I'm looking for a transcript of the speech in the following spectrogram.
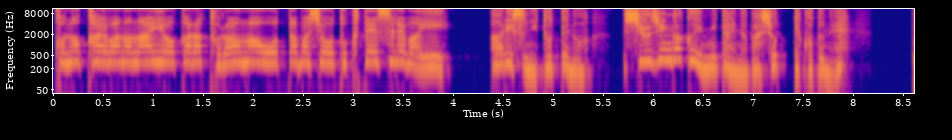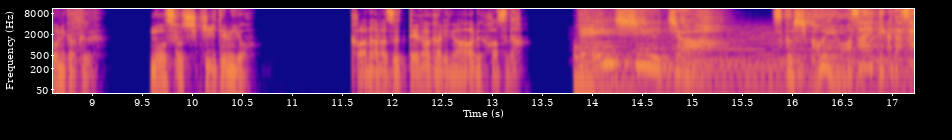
この会話の内容からトラウマを負った場所を特定すればいい。アリスにとっての囚人学園みたいな場所ってことね。とにかくもう少し聞いてみよう。必ず手がかりがあるはずだ。編集長。少し声を抑えてくださ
